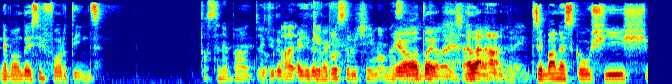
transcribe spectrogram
nepamatuješ si Forteens. To si nepamatuju, Ať to- ale ať to Gimpl pak- s ručením omezením. Jo, to jo. Hele, a dobrý. třeba neskoušíš,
